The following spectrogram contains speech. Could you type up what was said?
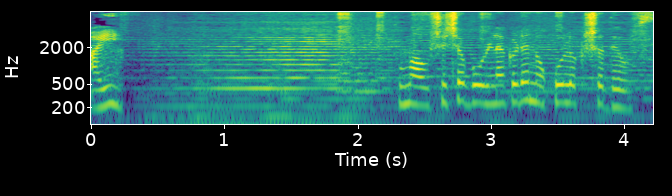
आई तू मावशीच्या बोलण्याकडे नको लक्ष देऊस.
